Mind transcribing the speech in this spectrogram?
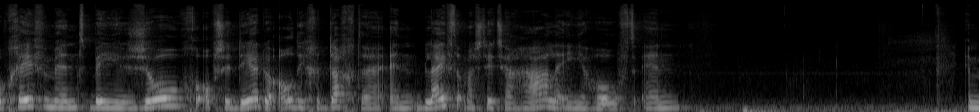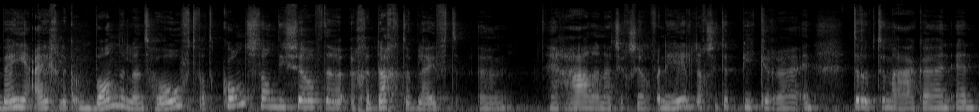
op een gegeven moment ben je zo geobsedeerd door al die gedachten en blijft dat maar steeds herhalen in je hoofd. En, en ben je eigenlijk een wandelend hoofd wat constant diezelfde gedachten blijft um, herhalen naar zichzelf. En de hele dag zit te piekeren en druk te maken en, en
